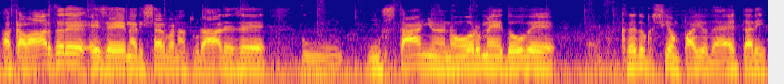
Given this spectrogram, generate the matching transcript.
a Cavarzere è una riserva naturale, è un, un stagno enorme dove credo che sia un paio di ettari,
